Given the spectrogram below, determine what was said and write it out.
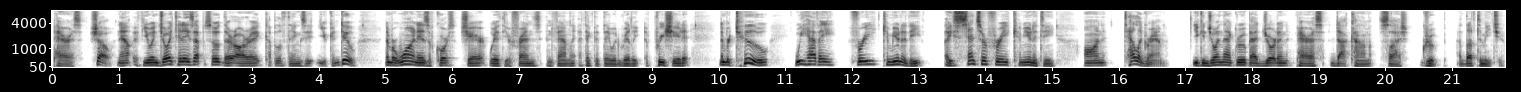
Paris Show. Now, if you enjoyed today's episode, there are a couple of things that you can do. Number one is, of course, share with your friends and family. I think that they would really appreciate it. Number two, we have a free community, a censor free community on Telegram. You can join that group at jordanparis.com slash group. I'd love to meet you.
